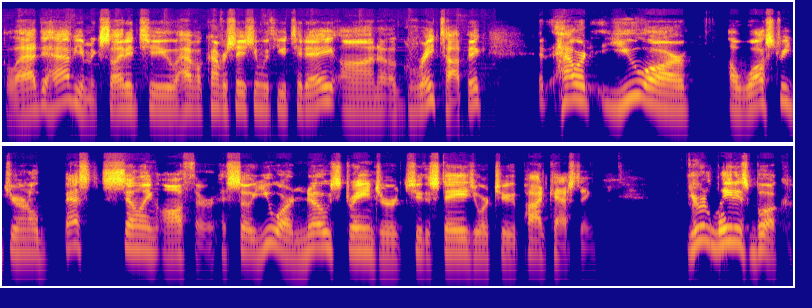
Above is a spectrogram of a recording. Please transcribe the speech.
Glad to have you. I'm excited to have a conversation with you today on a great topic. Howard, you are a Wall Street Journal best-selling author, so you are no stranger to the stage or to podcasting. Your latest book,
